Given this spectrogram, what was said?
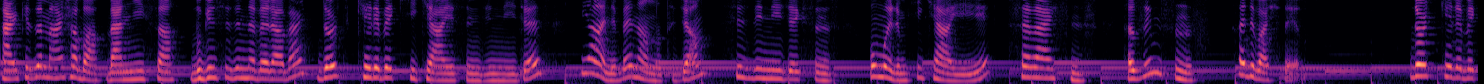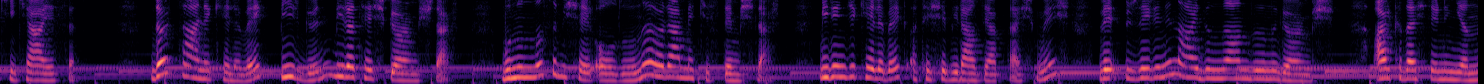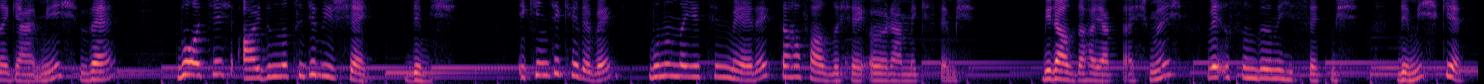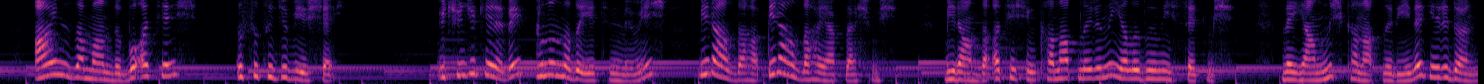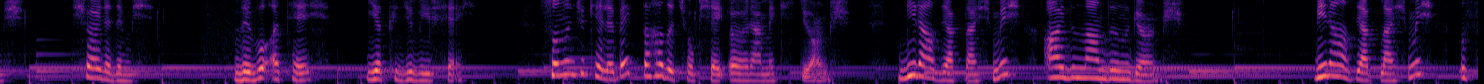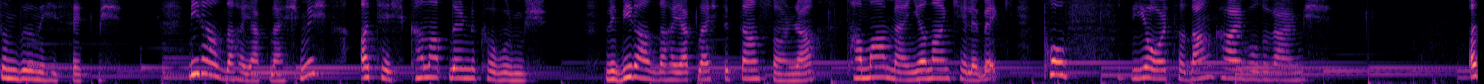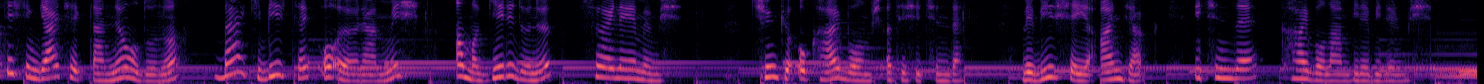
Herkese merhaba, ben Nisa. Bugün sizinle beraber 4 kelebek hikayesini dinleyeceğiz. Yani ben anlatacağım, siz dinleyeceksiniz. Umarım hikayeyi seversiniz. Hazır mısınız? Hadi başlayalım. 4 kelebek hikayesi. Dört tane kelebek bir gün bir ateş görmüşler. Bunun nasıl bir şey olduğunu öğrenmek istemişler. Birinci kelebek ateşe biraz yaklaşmış ve üzerinin aydınlandığını görmüş. Arkadaşlarının yanına gelmiş ve bu ateş aydınlatıcı bir şey demiş. İkinci kelebek bununla yetinmeyerek daha fazla şey öğrenmek istemiş. Biraz daha yaklaşmış ve ısındığını hissetmiş. Demiş ki aynı zamanda bu ateş ısıtıcı bir şey. Üçüncü kelebek bununla da yetinmemiş, biraz daha biraz daha yaklaşmış. Bir anda ateşin kanatlarını yaladığını hissetmiş ve yanmış kanatlarıyla geri dönmüş. Şöyle demiş. Ve bu ateş yakıcı bir şey. Sonuncu kelebek daha da çok şey öğrenmek istiyormuş. Biraz yaklaşmış, aydınlandığını görmüş. Biraz yaklaşmış, ısındığını hissetmiş. Biraz daha yaklaşmış, ateş kanatlarını kavurmuş ve biraz daha yaklaştıktan sonra tamamen yanan kelebek pof diye ortadan kayboluvermiş. Ateşin gerçekten ne olduğunu belki bir tek o öğrenmiş ama geri dönüp söyleyememiş. Çünkü o kaybolmuş ateş içinde ve bir şeyi ancak içinde kaybolan bilebilirmiş.''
